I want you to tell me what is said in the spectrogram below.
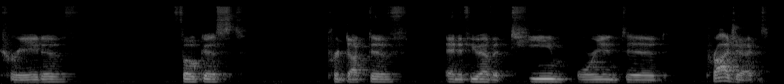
creative focused productive and if you have a team oriented project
